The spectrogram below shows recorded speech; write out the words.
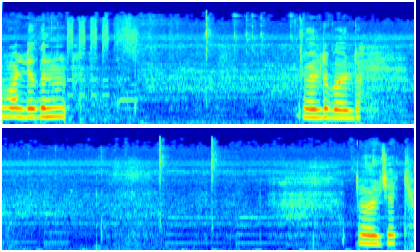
Oha lagının öldü bu öldü. Ölecek.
